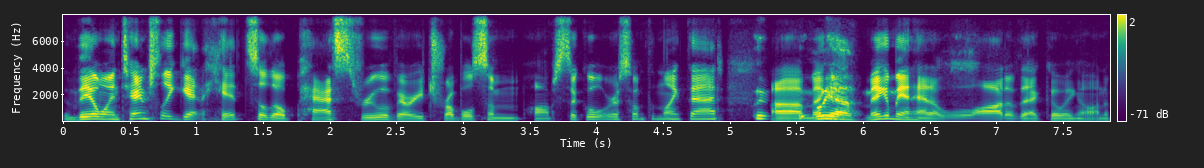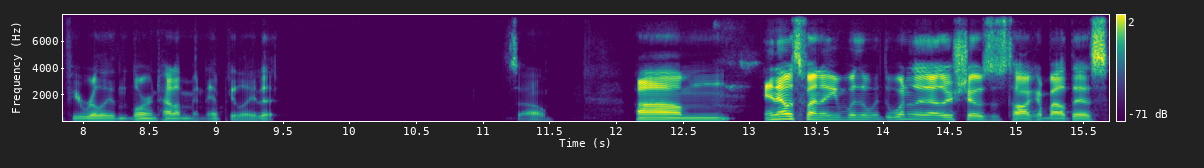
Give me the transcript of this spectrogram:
they'll intentionally get hit so they'll pass through a very troublesome obstacle or something like that. Uh, oh Mega, yeah, Mega Man had a lot of that going on if you really learned how to manipulate it. So, um, and that was funny. One of the- one of the other shows was talking about this.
